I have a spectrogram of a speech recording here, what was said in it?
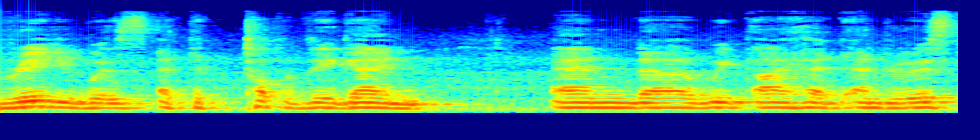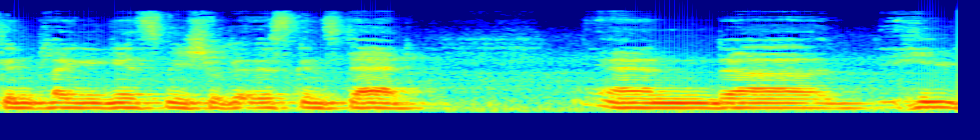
really was at the top of their game and uh, we, I had Andrew Erskine playing against me, Sugar Erskine's dad, and uh, he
